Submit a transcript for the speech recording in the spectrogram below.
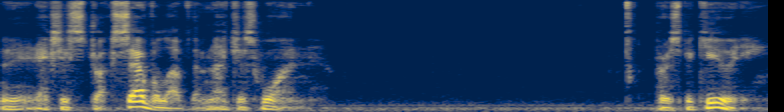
and It actually struck several of them, not just one. Perspicuity.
